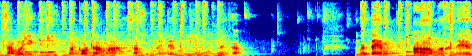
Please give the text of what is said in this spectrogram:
300 EXP มันก็จะมาสะสมในแต้มตรงนี้นะครับ เมื่อแต้มเมื่อคะแนน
